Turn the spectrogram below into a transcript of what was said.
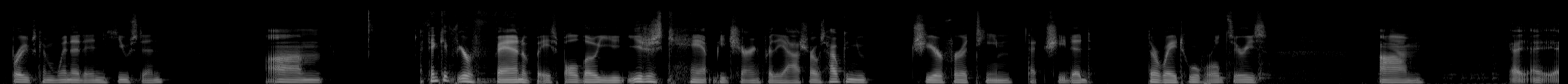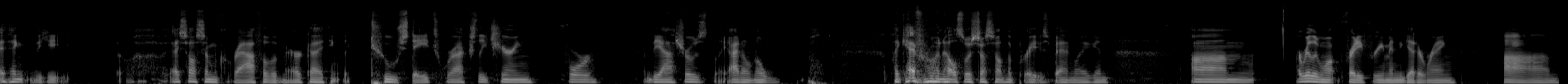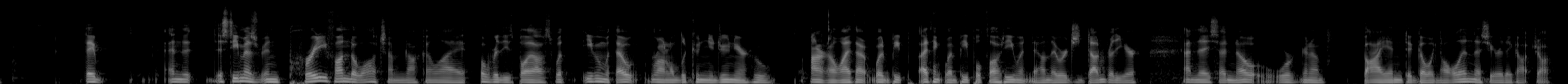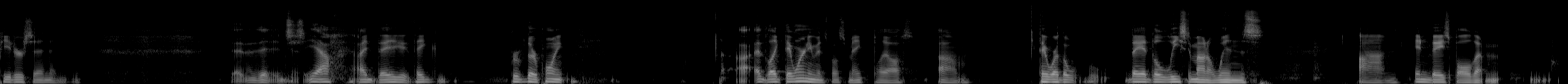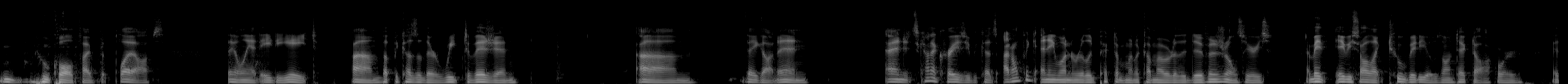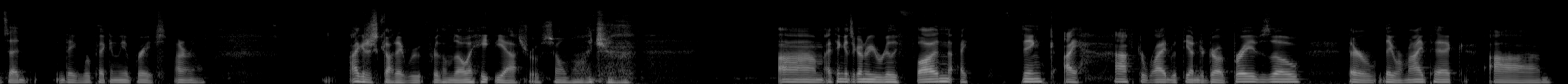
Braves can win it in Houston. Um, I think if you're a fan of baseball, though, you, you just can't be cheering for the Astros. How can you cheer for a team that cheated their way to a World Series? Um, I, I think the I saw some graph of America. I think like two states were actually cheering for the Astros. Like I don't know, like everyone else was just on the Braves bandwagon. Um, I really want Freddie Freeman to get a ring. Um, they and the, this team has been pretty fun to watch. I'm not gonna lie over these playoffs with even without Ronald Acuna Jr., who I don't know. I thought when people, I think when people thought he went down, they were just done for the year, and they said no, we're gonna buy into going all in this year. They got Joc Pederson and it just yeah, I they they proved their point. I, like they weren't even supposed to make the playoffs. Um, they were the they had the least amount of wins, um, in baseball that who qualified for the playoffs. They only had 88. Um, but because of their weak division, um, they got in. And it's kind of crazy because I don't think anyone really picked them going to come out of the divisional series. I mean, maybe saw like two videos on TikTok where it said they were picking the Braves. I don't know. I just gotta root for them though. I hate the Astros so much. um, I think it's gonna be really fun. I think I have to ride with the underdog Braves though. They're they were my pick. Um,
